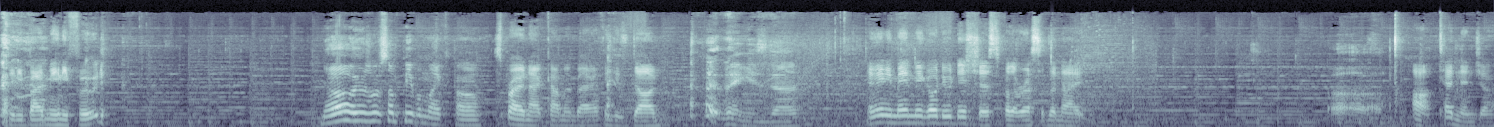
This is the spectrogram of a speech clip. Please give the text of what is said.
Did he buy me any food?" No, he was with some people. I'm like, "Oh, he's probably not coming back. I think he's done." I think he's done. And then he made me go do dishes for the rest of the night. Oh, Ted Ninja.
